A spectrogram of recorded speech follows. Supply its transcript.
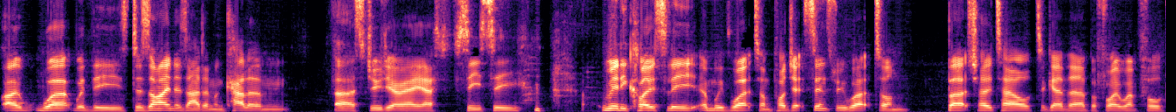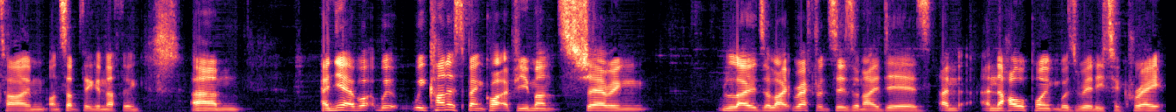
I worked with these designers, Adam and Callum, uh, Studio AFCC, really closely, and we've worked on projects since we worked on Birch Hotel together before I went full time on something and nothing. Um, and yeah, we we kind of spent quite a few months sharing loads of like references and ideas, and and the whole point was really to create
